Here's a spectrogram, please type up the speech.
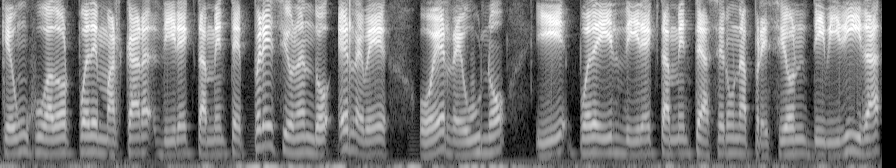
que un jugador puede marcar directamente presionando RB o R1 y puede ir directamente a hacer una presión dividida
